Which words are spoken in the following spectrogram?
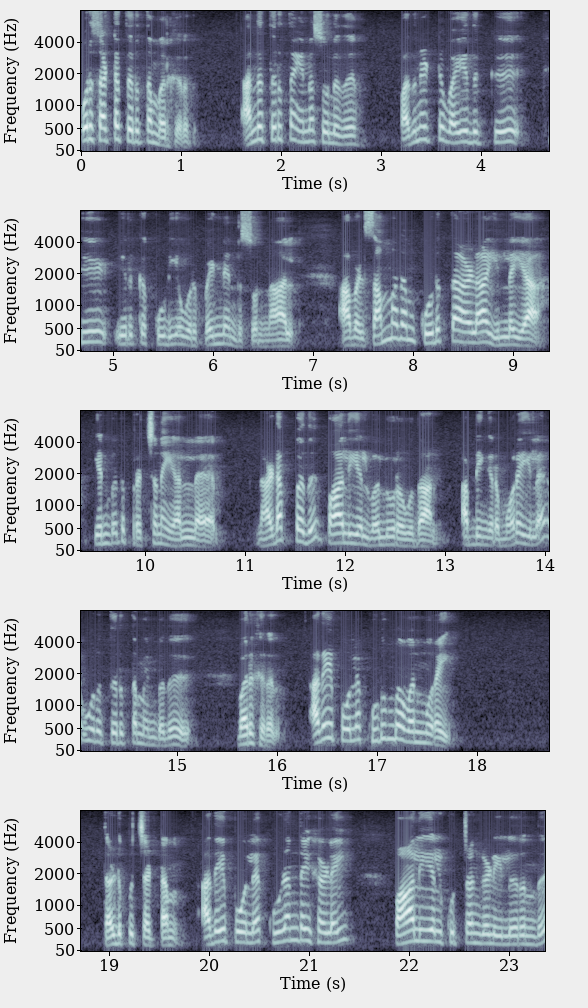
ஒரு சட்ட திருத்தம் வருகிறது. அந்த திருத்தம் என்ன சொல்லுது? பதினெட்டு வயதுக்கு கீழ் இருக்கக்கூடிய ஒரு பெண் என்று சொன்னால் அவள் சம்மதம் கொடுத்தாளா இல்லையா என்பது பிரச்சனை அல்ல. நடப்பது பாலியல் வல்லுறவு தான் அப்படிங்கிற முறையில் ஒரு திருத்தம் என்பது வருகிறது. அதே போல குடும்ப வன்முறை தடுப்பு சட்டம் அதே போல குழந்தைகளை பாலியல் குற்றங்களிலிருந்து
